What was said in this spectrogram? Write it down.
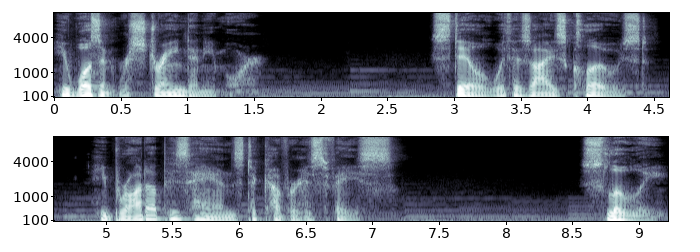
He wasn't restrained anymore. Still, with his eyes closed, he brought up his hands to cover his face. Slowly,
